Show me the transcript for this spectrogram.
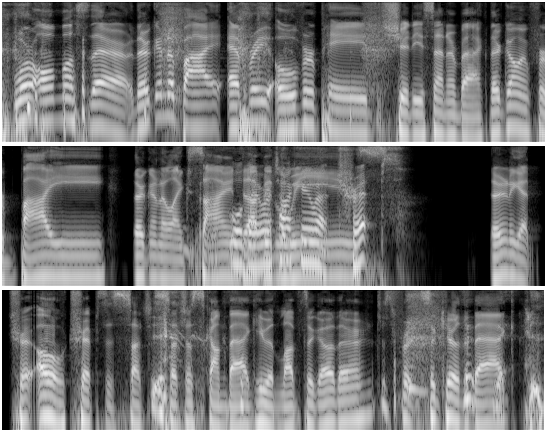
We're almost there. They're gonna buy every overpaid shitty center back. They're going for Bailly. They're gonna like sign well, they David were talking Luiz. about trips. They're gonna get Tri- Oh, Trips is such Yeah. such a scumbag. He would love to go there just for secure the bag.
